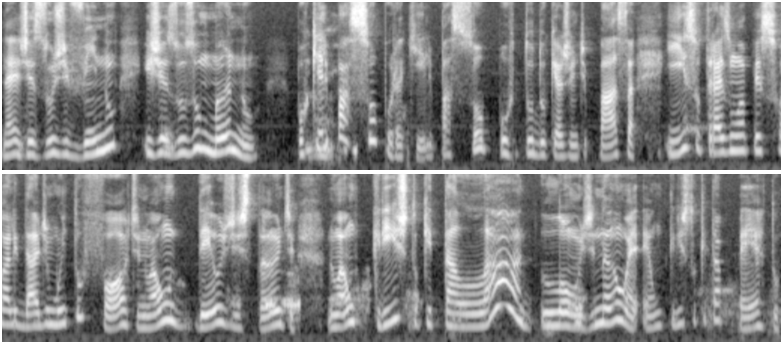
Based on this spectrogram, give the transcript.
né, Jesus divino e Jesus humano porque ele passou por aqui, ele passou por tudo que a gente passa, e isso traz uma pessoalidade muito forte. Não é um Deus distante, não é um Cristo que está lá longe, não, é, é um Cristo que está perto,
